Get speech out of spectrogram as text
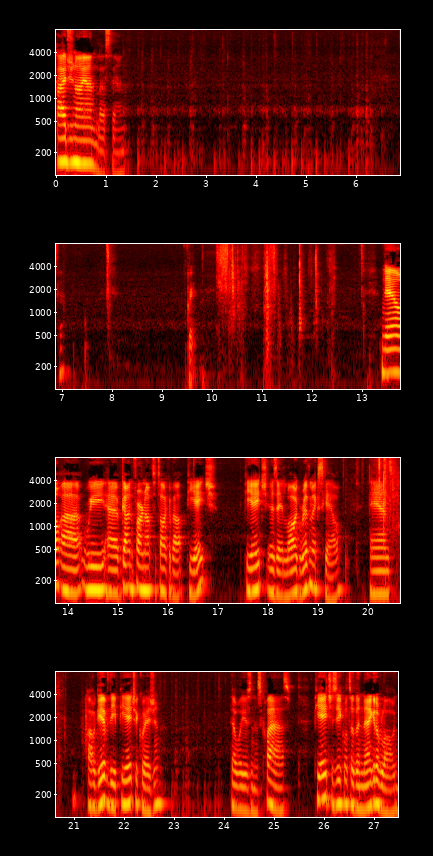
hydrogen ion less than. Okay. Great. Now uh, we have gotten far enough to talk about pH. pH is a logarithmic scale, and I'll give the pH equation that we'll use in this class. pH is equal to the negative log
